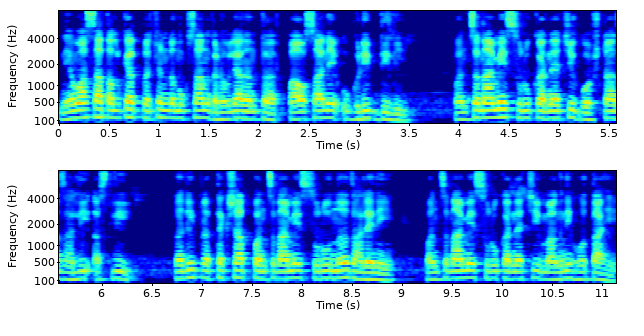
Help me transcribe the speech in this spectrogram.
नेवासा तालुक्यात प्रचंड नुकसान घडवल्यानंतर पावसाने उघडीप दिली. पंचनामे सुरू करण्याची घोषणा झाली असली तरी प्रत्यक्षात पंचनामे सुरू न झाल्याने पंचनामे सुरू करण्याची मागणी होत आहे.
